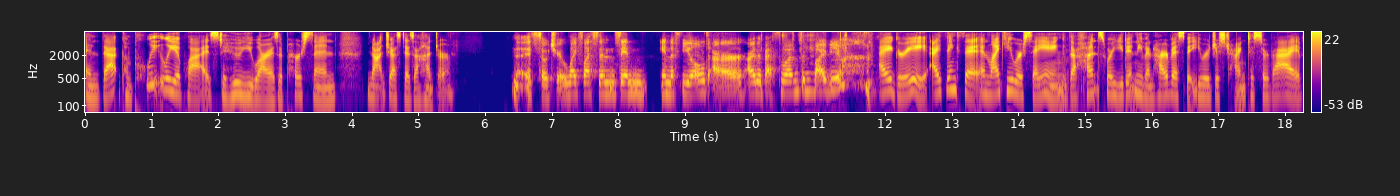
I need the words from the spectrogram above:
and that completely applies to who you are as a person, not just as a hunter. It's so true. Life lessons in in the field are are the best ones in my view. I agree. I think that and like you were saying, the hunts where you didn't even harvest but you were just trying to survive,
